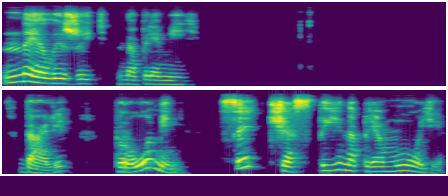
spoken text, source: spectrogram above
не лежить на прямій. Далі промінь це частина прямої,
